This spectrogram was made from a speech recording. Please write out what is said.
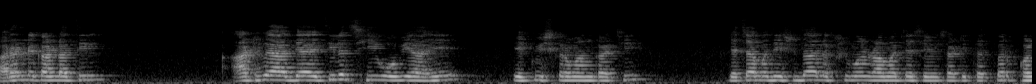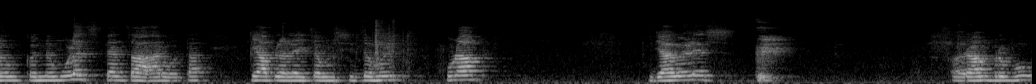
अरण्यकांडातील आठव्या अध्यायातीलच ही ओवी आहे एकवीस क्रमांकाची. ज्याच्यामध्ये सुद्धा लक्ष्मण रामाच्या सेवेसाठी तत्पर फळ कंदमुळंच त्यांचा आहार होता. हे आपल्याला याच्यावरून सिद्ध होईल. पुन्हा ज्यावेळेस रामप्रभू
